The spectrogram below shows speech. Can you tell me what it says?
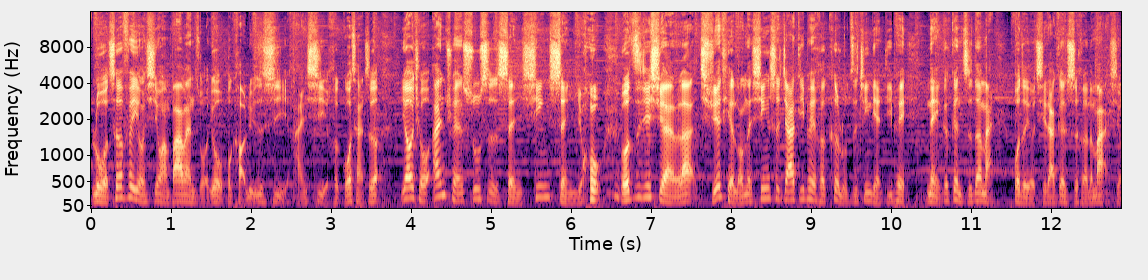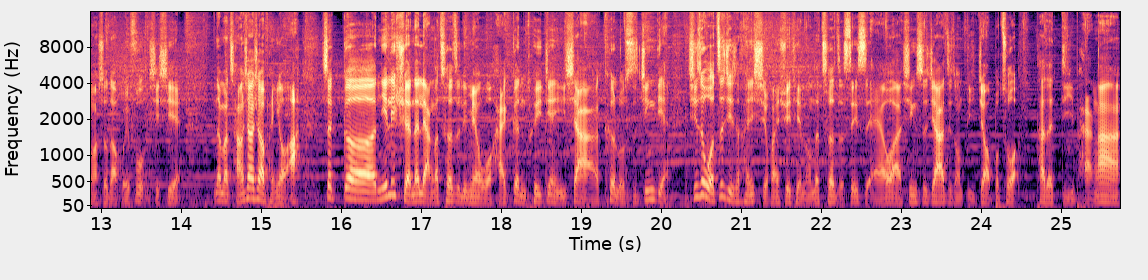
裸车费用希望八万左右，不考虑日系、韩系和国产车，要求安全、舒适、省心、省油。我自己选了雪铁龙的新世嘉低配和克鲁兹经典低配，哪个更值得买？或者有其他更适合的吗？希望收到回复，谢谢。那么常笑笑朋友啊，这个你里选的两个车子里面，我还更推荐一下克鲁斯经典。其实我自己是很喜欢雪铁龙的车子，C 四 L 啊、新世嘉这种比较不错，它的底盘啊，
